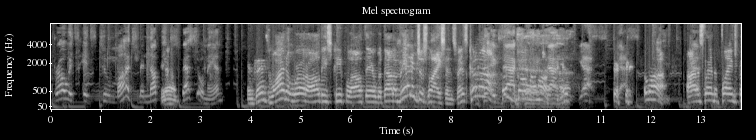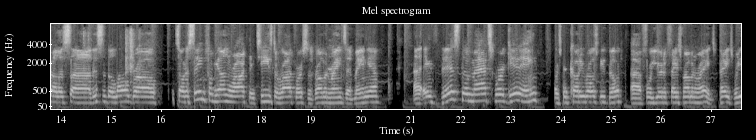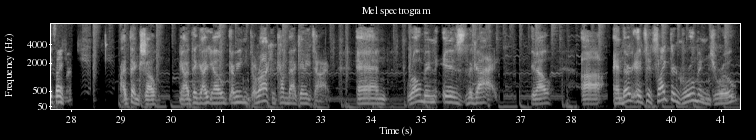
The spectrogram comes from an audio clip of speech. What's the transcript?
Bro, it's it's too much, man. Nothing yeah. special, man. And Vince, why in the world are all these people out there without a manager's license, Vince? Come on. Exactly. Exactly. Yes. Yes. Come on. All right, let's land the plane, fellas. Uh, this is the low, bro. So the scene from Young Rock, they teased The Rock versus Roman Reigns at Mania. Uh, is this the match we're getting, or should Cody Rhodes be built uh, for a year to face Roman Reigns? Page, what do you think, man? I think so. You know, I think I, you know, I mean, The Rock can come back anytime, and Roman is the guy. You know, uh, and they're it's it's like they're grooming Drew,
